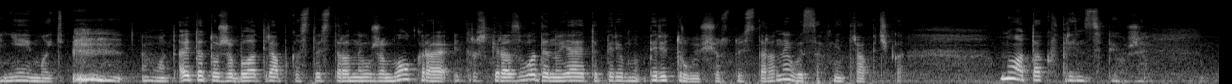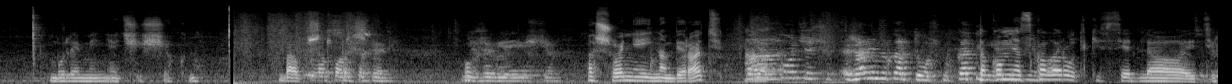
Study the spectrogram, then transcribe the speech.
не мыть. вот. А это тоже была тряпка с той стороны уже мокрая. И трошки разводы. Но я это перетру еще с той стороны. Высохнет тряпочка. Ну, а так, в принципе, уже более-менее чище окно. Бабушки пришли. Нержавеющую. А что ней набирать? А Я... хочешь жареную картошку, котлеты Так у меня снимать? сковородки все для этих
